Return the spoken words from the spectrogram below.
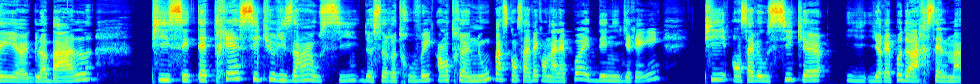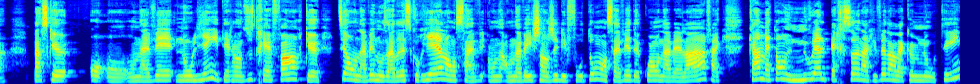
euh, global. Puis c'était très sécurisant aussi de se retrouver entre nous parce qu'on savait qu'on n'allait pas être dénigré. Puis on savait aussi qu'il y aurait pas de harcèlement parce que on, avait nos liens étaient rendus très forts que tu sais on avait nos adresses courriels, on savait on, on, avait échangé des photos, on savait de quoi on avait l'air. Fait quand mettons une nouvelle personne arrivait dans la communauté,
